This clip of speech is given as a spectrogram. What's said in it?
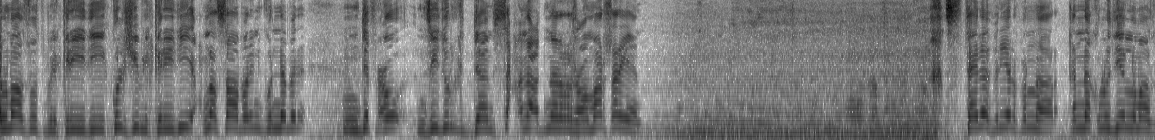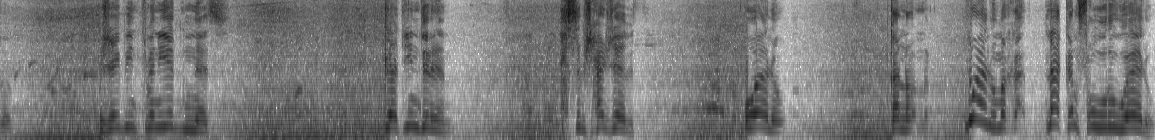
المازوت بالكريدي كل شيء بالكريدي حنا صابرين قلنا ندفعوا نزيدوا لقدام الصح حنا عندنا نرجعوا مار شريان 6000 ريال في النهار كناكلوا ديال المازوت. جايبين 8 الناس. 30 درهم. حسب شحال جابت. والو. كان والو ما ما كنصوروا والو.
